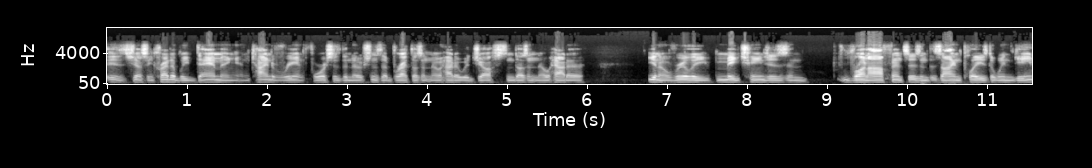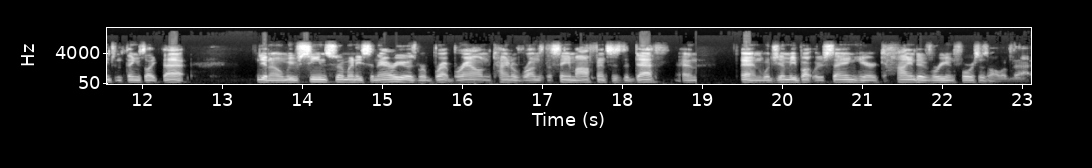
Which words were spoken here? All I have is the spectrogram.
is just incredibly damning and kind of reinforces the notions that Brett doesn't know how to adjust and doesn't know how to, you know, really make changes and run offenses and design plays to win games and things like that. You know, we've seen so many scenarios where Brett Brown kind of runs the same offenses to death and and what Jimmy Butler's saying here kind of reinforces all of that.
